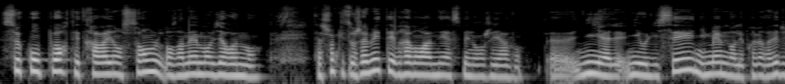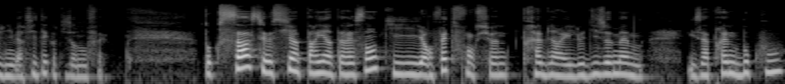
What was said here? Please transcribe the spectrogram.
se comportent et travaillent ensemble dans un même environnement, sachant qu'ils n'ont jamais été vraiment amenés à se mélanger avant, euh, ni, à, ni au lycée, ni même dans les premières années d'université quand ils en ont fait. Donc ça, c'est aussi un pari intéressant qui, en fait, fonctionne très bien. Ils le disent eux-mêmes. Ils apprennent beaucoup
